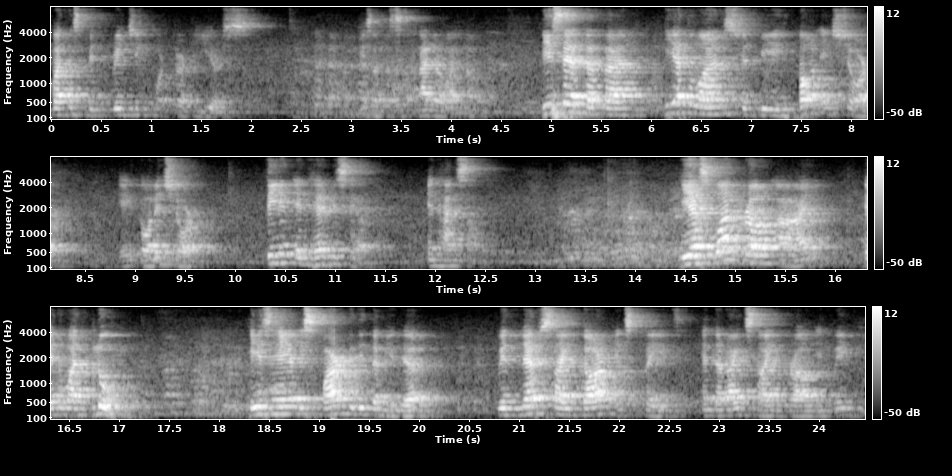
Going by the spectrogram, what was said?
but has been preaching for 30 years. So that's another one. No? He said that uh, he at once should be tall and short, okay, tall and short, thin and heavy set, and handsome. He has one brown eye and one blue. His hair is parted in the middle, with left side dark and straight, and the right side brown and wavy.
